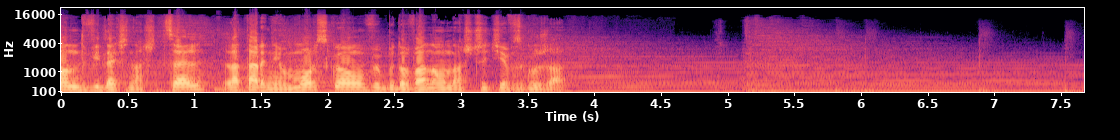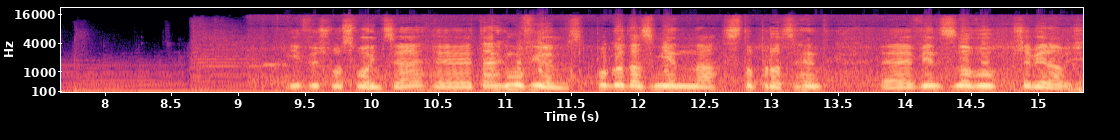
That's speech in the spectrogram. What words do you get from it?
Stąd widać nasz cel, latarnię morską wybudowaną na szczycie wzgórza. I wyszło słońce, e, tak jak mówiłem, pogoda zmienna 100%, e, więc znowu przebieramy się.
